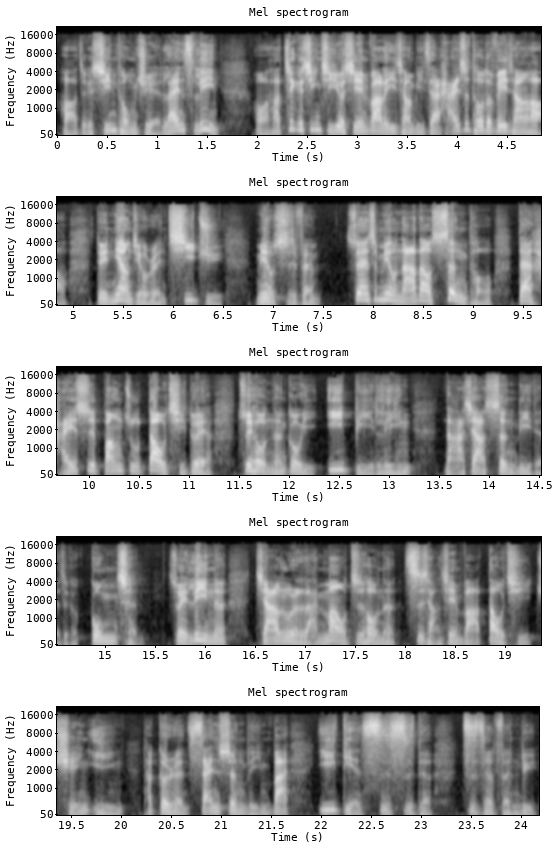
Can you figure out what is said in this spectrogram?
啊，这个新同学 Lance Lynn 哦，他这个星期又先发了一场比赛，还是投的非常好，对酿酒人七局没有失分，虽然是没有拿到胜投，但还是帮助道奇队啊，最后能够以一比零拿下胜利的这个功臣。所以利呢加入了蓝帽之后呢，四场先发道奇全赢，他个人三胜零败，一点四四的自责分率。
